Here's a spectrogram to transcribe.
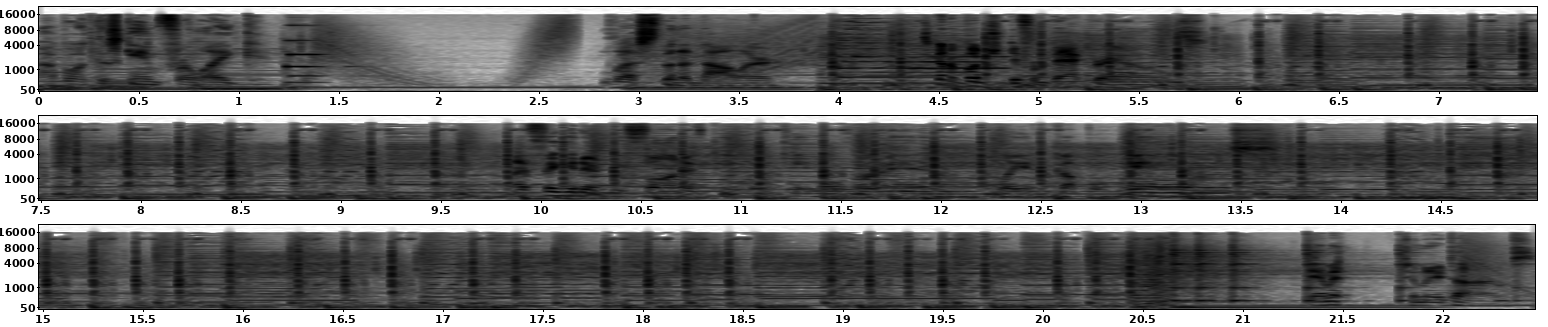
I bought this game for like less than a dollar. It's got a bunch of different backgrounds. I figured it'd be fun if people came over and played a couple games. Many times.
